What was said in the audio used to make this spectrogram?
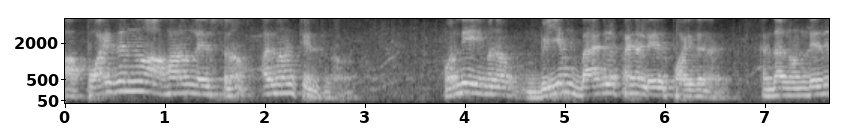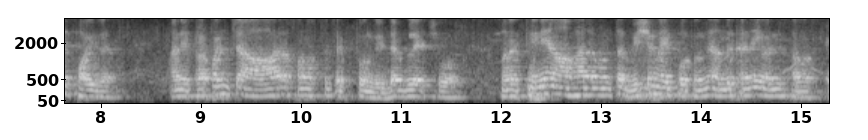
ఆ పాయిజన్ ఆహారం వేస్తున్నాం అది మనం తింటున్నాం. ఓన్లీ మన బియ్యం బ్యాగుల పైన లేదు పాయిజన్ అని కానీ దానిలో ఉండేది పాయిజన్ అని ప్రపంచ ఆహార సంస్థ చెప్తుంది. డబ్ల్యూహెచ్ఓ మనం తినే ఆహారం అంతా విషం అయిపోతుంది అందుకనే ఇవన్నీ సమస్య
